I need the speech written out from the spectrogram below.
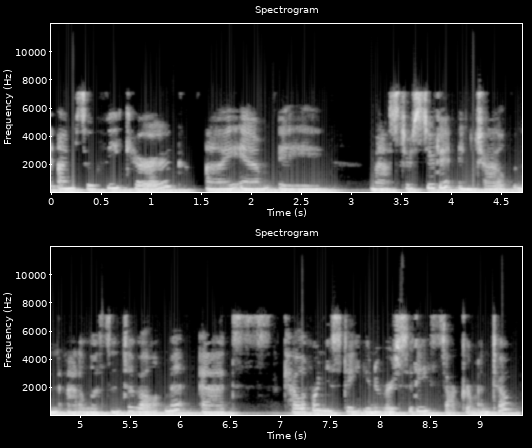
Hi, I'm Sophie Carrick. I am a master's student in child and adolescent development at California State University, Sacramento,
